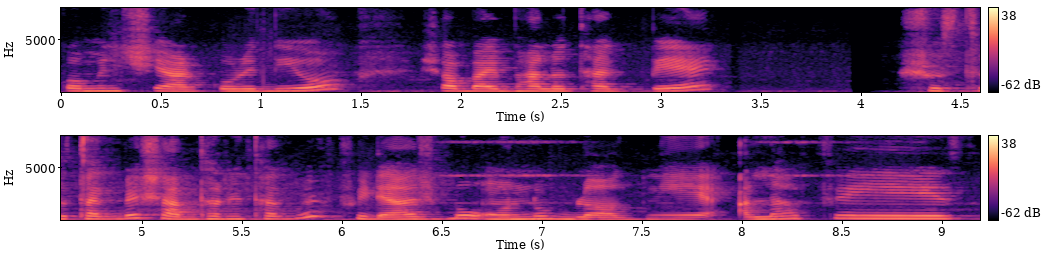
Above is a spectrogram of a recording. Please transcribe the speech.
কমেন্ট শেয়ার করে দিও। সবাই ভালো থাকবে, সুস্থ থাকবে, সাবধানে থাকবে। ফিরে আসব অন্য ব্লগ নিয়ে। আল্লাহ হাফিজ।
